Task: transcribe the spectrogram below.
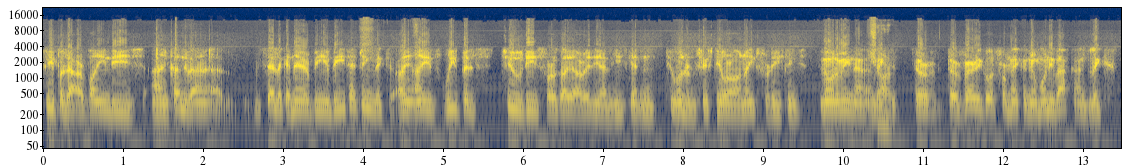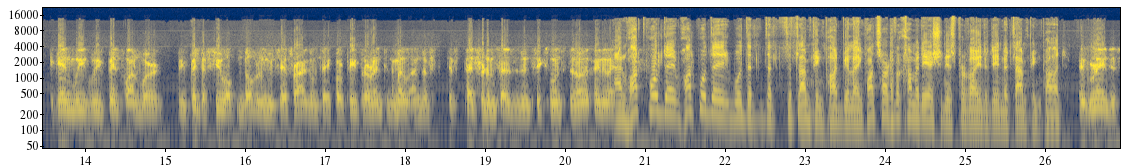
people that are buying these and kind of uh, say like an Airbnb type thing. Like I, I've we built two of these for a guy already, and he's getting 250 euro a night for these things. You know what I mean? And, and, Sure. like, they're they're very good for making your money back. And like again, we we've built one where we've built a few up in Dublin. We say for argument's sake, where people are renting them out and they've, they've paid for themselves within six months. You know kind of way. And what would the what would the would the, the, the glamping pod be like? What sort of accommodation is provided in a glamping pod? It ranges.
